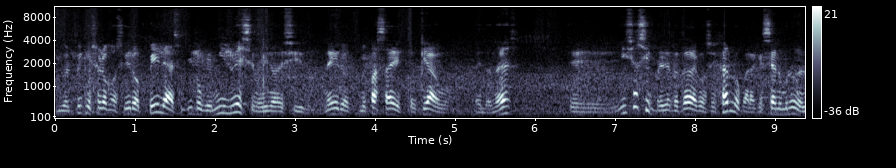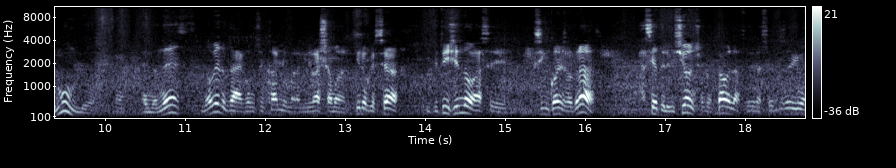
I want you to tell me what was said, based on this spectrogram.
Digo, el Peque yo lo considero pela, es un tipo que mil veces me vino a decir, negro, me pasa esto, ¿qué hago? ¿Me entendés? Eh, y yo siempre voy a tratar de aconsejarlo para que sea número uno del mundo. ¿Entendés? No voy a tratar de aconsejarlo para que le vaya mal. Quiero que sea, y te estoy diciendo hace cinco años atrás, hacía televisión, yo no estaba en la federación. Entonces digo,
